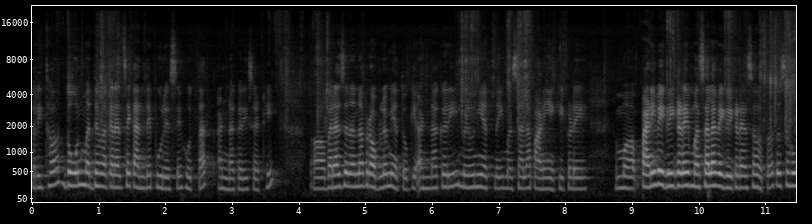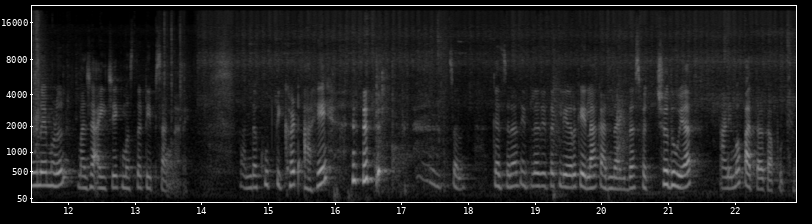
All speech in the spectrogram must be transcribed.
तर इथं दोन मध्यम आकाराचे कांदे पुरेसे होतात अंडाकरीसाठी. बऱ्याच जणांना प्रॉब्लेम येतो की अंडाकरी मिळून येत नाही मसाला पाणी एकीकडे म पाणी वेगळीकडे मसाला वेगळीकडे असं होतं तसं होऊ नये म्हणून माझ्या आईची एक मस्त टिप सांगणार आहे. कांदा खूप तिखट आहे. चल कचरा तिथलं तिथं क्लिअर केला कांदा एकदा स्वच्छ धुयात आणि मग पातळ कापू घेऊ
